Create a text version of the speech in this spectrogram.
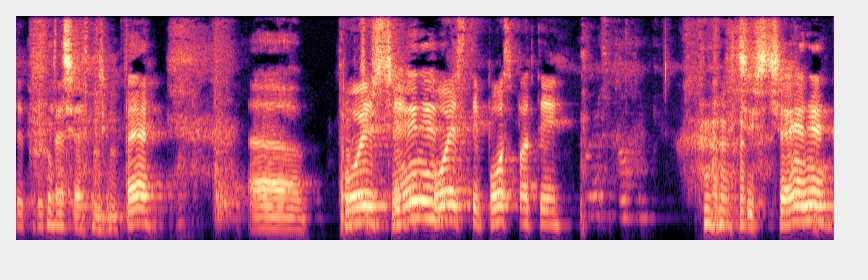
4P. 4P. Uh, pročišćenje, pojesti, pospati, pročišćenje,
